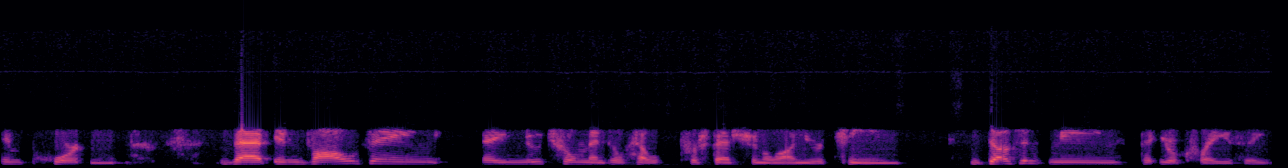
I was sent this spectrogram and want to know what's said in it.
important that involving a neutral mental health professional on your team doesn't mean that you're crazy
